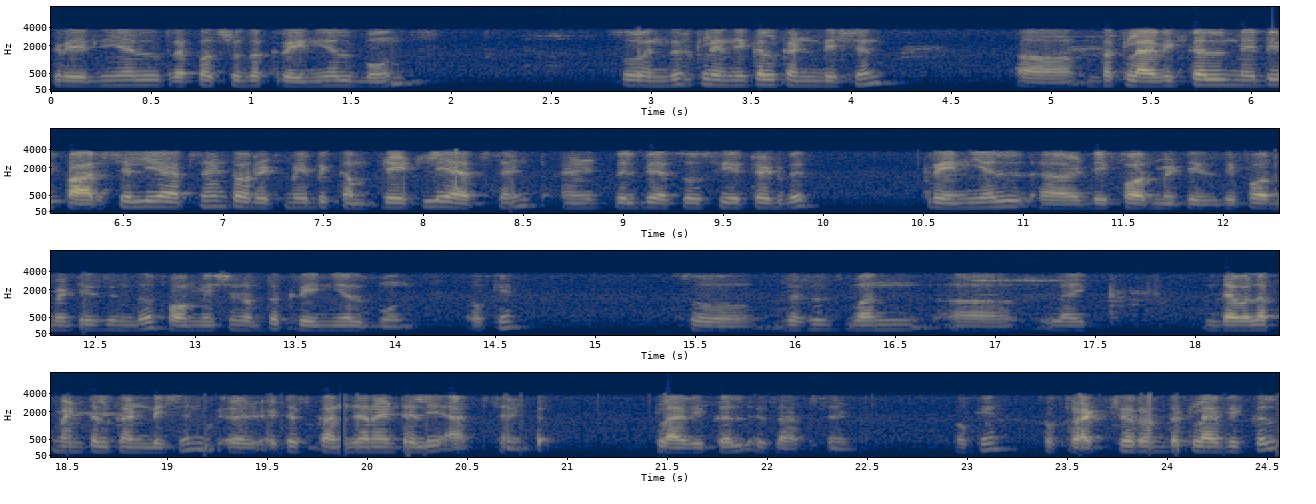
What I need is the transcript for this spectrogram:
Cranial refers to the cranial bones. So in this clinical condition, uh, the clavicle may be partially absent or it may be completely absent and it will be associated with cranial uh, deformities, deformities in the formation of the cranial bones. Okay, so this is one uh, like developmental condition. Uh, it is congenitally absent. Clavicle is absent. Okay, so fracture of the clavicle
